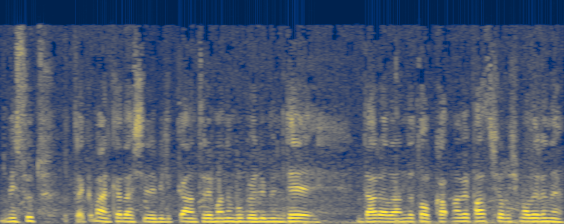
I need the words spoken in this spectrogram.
Mesut takım arkadaşlarıyla birlikte antrenmanın bu bölümünde dar alanda top kapma ve pas çalışmalarını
